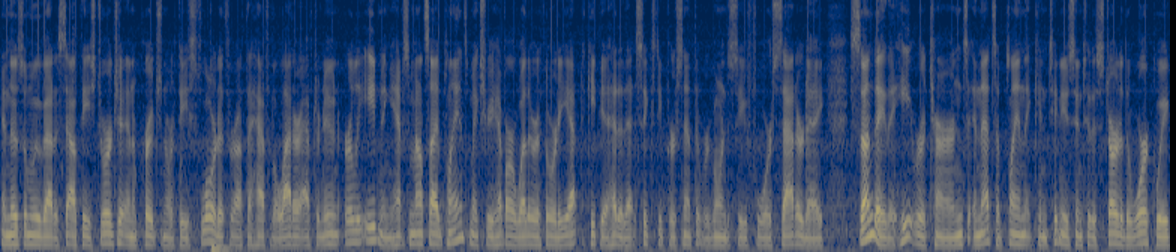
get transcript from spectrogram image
and those will move out of southeast Georgia and approach northeast Florida throughout the half of the latter afternoon, early evening. You have some outside plans. Make sure you have our Weather Authority app to keep you ahead of that 60% that we're going to see for Saturday. Sunday, the heat returns, and that's a plan that continues into the start of the work week.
